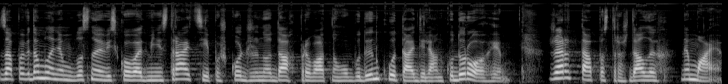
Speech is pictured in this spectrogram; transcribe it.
За повідомленням обласної військової адміністрації пошкоджено дах приватного будинку та ділянку дороги. Жертв та постраждалих немає.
